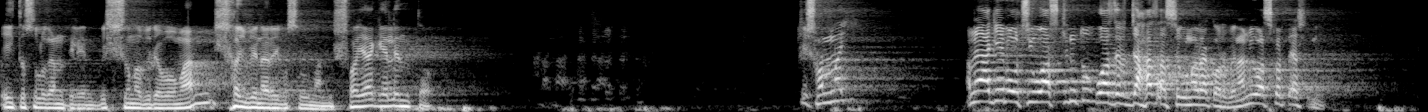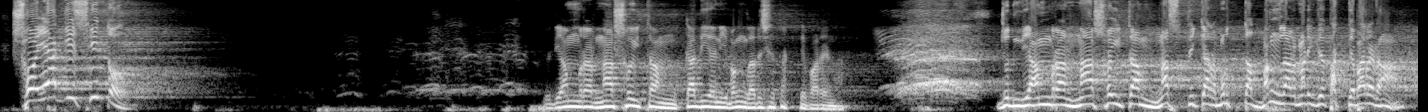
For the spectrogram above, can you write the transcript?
এই তো স্লোগান দিলেন বিশ্বনবীর অবমান সইবেন আর এই মুসলমান। সয়া গেলেন তো। কি শোন নাই আমি আগেই বলছি, ওয়াজ কিন্তু ওয়াজের জাহাজ আছে, ওনারা করবেন। আমি ওয়াজ করতে আসিনি। সয়া গেছি তো। যদি আমরা না সইতাম, কাদিয়ানি বাংলাদেশে থাকতে পারে না। যদি আমরা না সইতাম নাস্তিকার মোর্তাদ বাংলার মাটিতে থাকতে পারে না।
